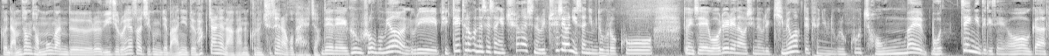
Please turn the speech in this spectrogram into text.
그 남성 전문관들을 위주로 해서 지금 이제 많이들 확장해 나가는 그런 추세라고 봐야죠. 네네. 그 그러고 보면 우리 빅데이터로 보는 세상에 출연하시는 우리 최재원 이사님도 그렇고 또 이제 월요일에 나오시는 우리 김용학 대표님도 그렇고 정말 멋 멋쟁이들이세요. 그러니까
